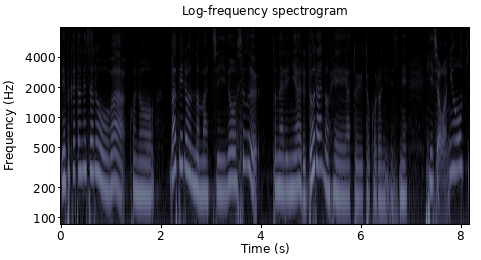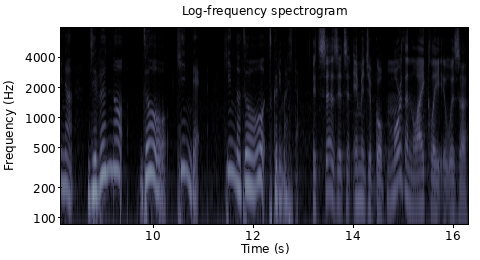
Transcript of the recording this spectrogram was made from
ネブカドネザロ王はこのバビロンの町のすぐ隣にあるドラの平野というところにですね非常に大きな自分の像を金で金の像を作りました。It says it's an image of gold. More than likely, it was a,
